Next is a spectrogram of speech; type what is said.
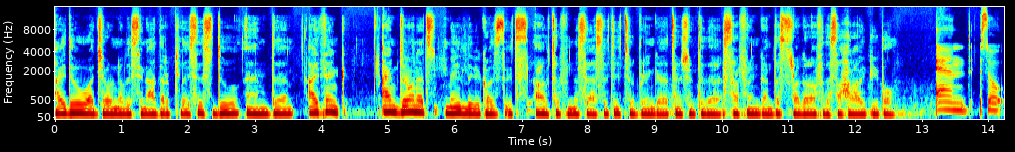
I do what journalists in other places do, and um, I think I'm doing it mainly because it's out of necessity to bring attention to the suffering and the struggle of the Sahrawi people. And so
